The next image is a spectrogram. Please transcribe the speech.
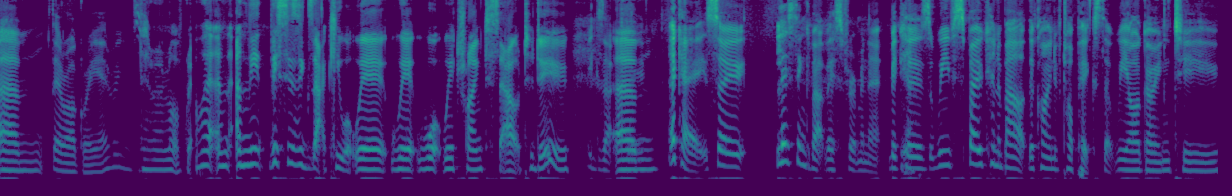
Um, there are grey areas. there are a lot of grey. well, and and the, this is exactly what we're we're what we're trying to set out to do. Exactly. Um, okay, so let's think about this for a minute because we've spoken about the kind of topics that we are going to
